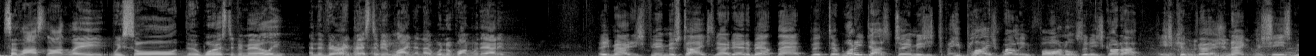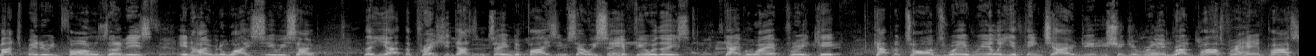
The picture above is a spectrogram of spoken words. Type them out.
So last night, Lee, we saw the worst of him early and the very best of him late, and they wouldn't have won without him. He made his few mistakes, no doubt about that. But uh, what he does to him is he, he, plays well in finals, and he's got a his conversion accuracy is much better in finals than it is in home and away series. So the uh, the pressure doesn't seem to phase him. So we see a few of these. Gave away a free kick. A couple of times where really you think, Joe, you, should you really run past for a hand pass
